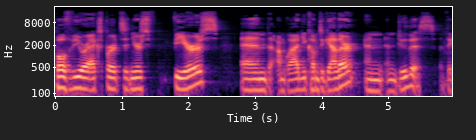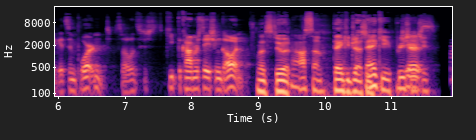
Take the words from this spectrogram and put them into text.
both of you are experts in your spheres, and I'm glad you come together and and do this. I think it's important. So let's just keep the conversation going. Let's do it. Awesome. Thank you, Jesse. Thank you. Appreciate Cheers. you.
